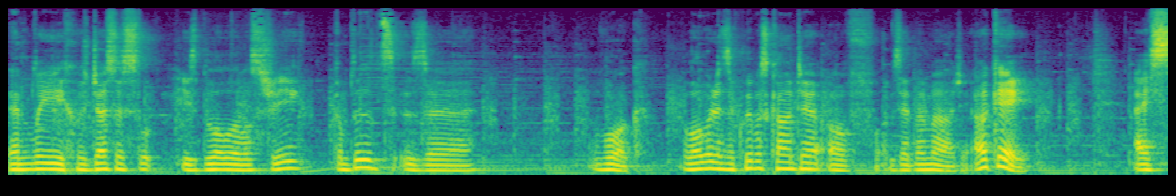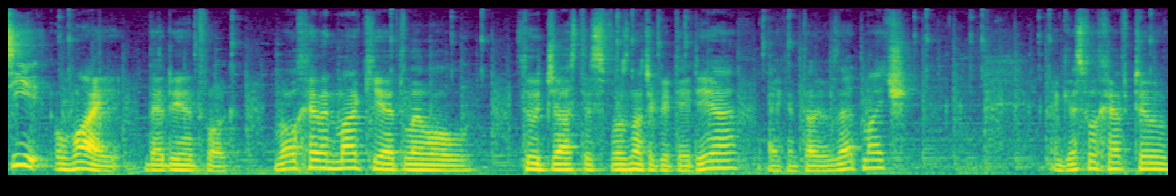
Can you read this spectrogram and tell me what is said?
employee whose justice is below level 3, completed the work, lowering the Qliphoth counter of the abnormality. Okay, I see why that didn't work. Well, having Monkey at level 2 justice was not a good idea, I can tell you that much. I guess we'll have to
